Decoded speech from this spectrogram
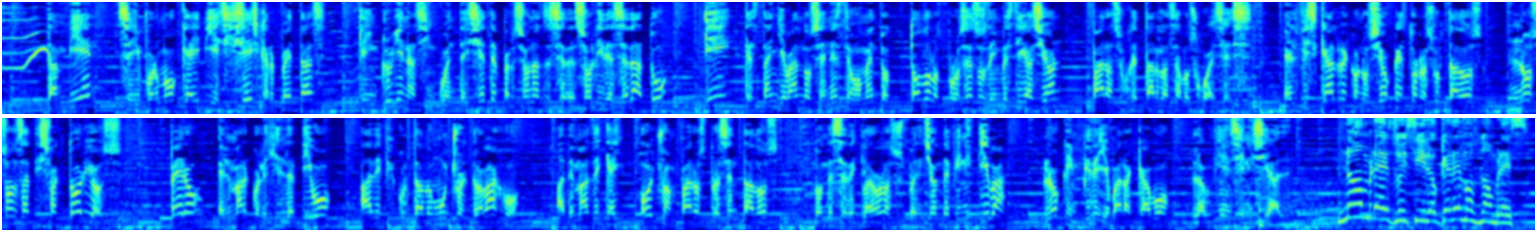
También se informó que hay 16 carpetas que incluyen a 57 personas de Sedesol y de Sedatu y que están llevándose en este momento todos los procesos de investigación para sujetarlas a los jueces. El fiscal reconoció que estos resultados no son satisfactorios, pero el marco legislativo ha dificultado mucho el trabajo, además de que hay ocho amparos presentados donde se declaró la suspensión definitiva, lo que impide llevar a cabo la audiencia inicial. Nombres, Luis Ciro, queremos nombres.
